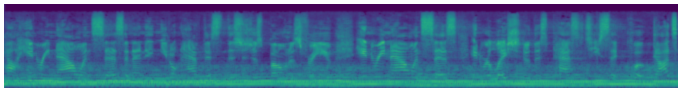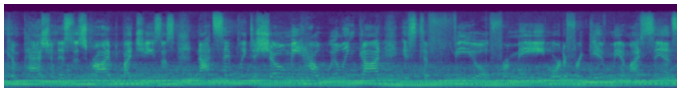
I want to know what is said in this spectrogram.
how Henry Nouwen says it, and, and you don't have this, and this is just bonus for you. Henry Nouwen says in relation to this passage, he said, quote, God's compassion is described by Jesus not simply to show me how willing God is to feel for me or to forgive me of my sins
